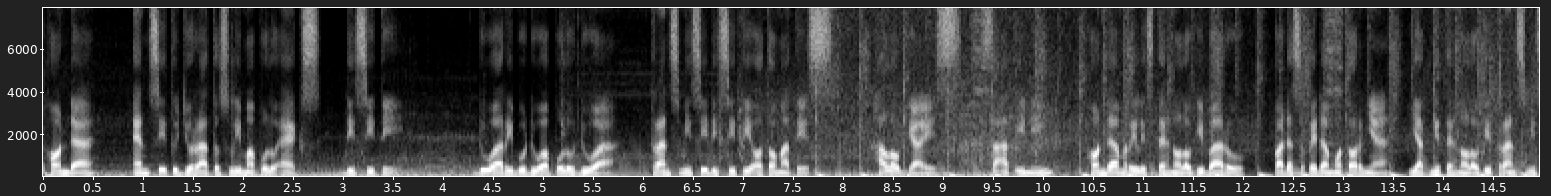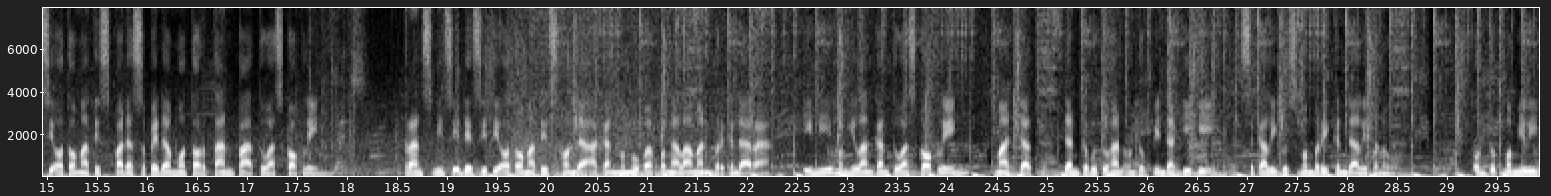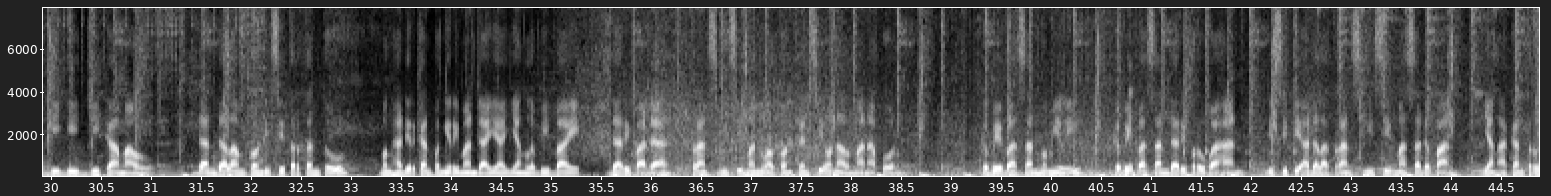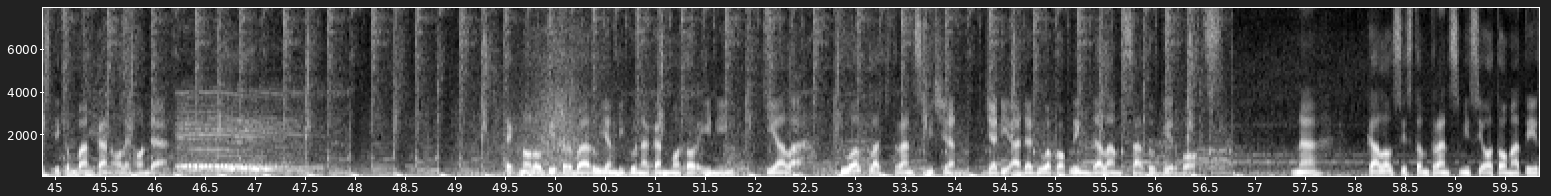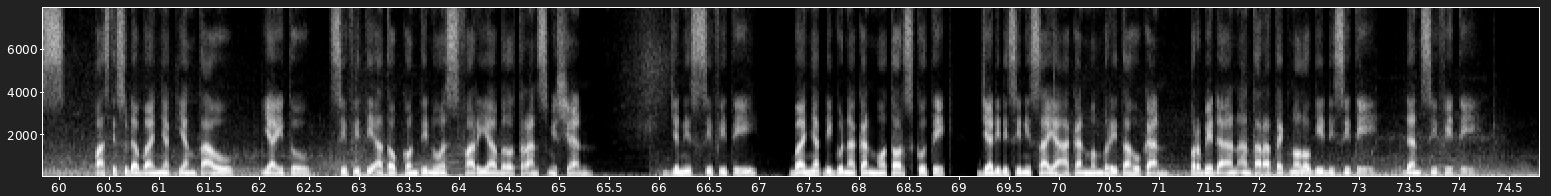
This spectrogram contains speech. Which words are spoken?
Honda NC750X DCT 2022 Transmisi DCT otomatis Halo guys, saat ini Honda merilis teknologi baru pada sepeda motornya, yakni teknologi transmisi otomatis pada sepeda motor tanpa tuas kopling. Transmisi DCT otomatis Honda akan mengubah pengalaman berkendara. Ini menghilangkan tuas kopling, macet, dan kebutuhan untuk pindah gigi, sekaligus memberi kendali penuh untuk memilih gigi jika mau. Dan dalam kondisi tertentu, menghadirkan pengiriman daya yang lebih baik, daripada, transmisi manual konvensional mana pun. Kebebasan memilih, kebebasan dari perubahan, di City adalah transmisi masa depan, yang akan terus dikembangkan oleh Honda. Teknologi terbaru yang digunakan motor ini, ialah, dual clutch transmission, jadi ada dua kopling dalam satu gearbox. Nah, kalau sistem transmisi otomatis, pasti sudah banyak yang tahu, yaitu, CVT atau Continuous Variable Transmission. Jenis CVT, banyak digunakan motor skutik, jadi di sini saya akan memberitahukan, perbedaan antara teknologi DCT, dan CVT.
